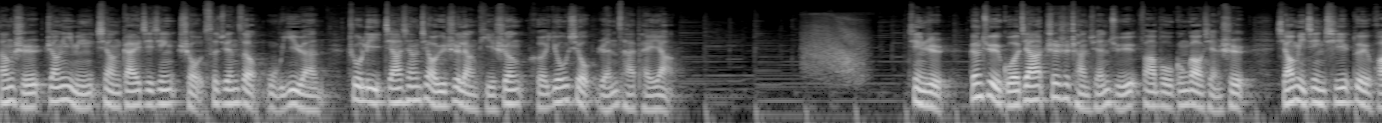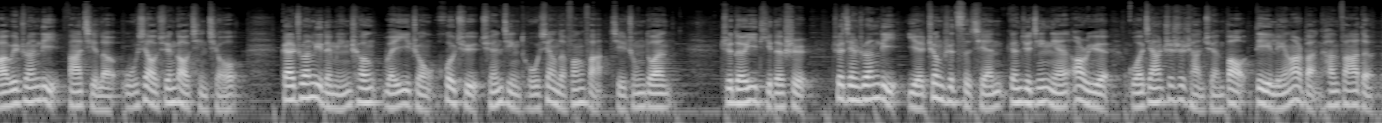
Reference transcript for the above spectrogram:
当时张一鸣向该基金首次捐赠五亿元，助力家乡教育质量提升和优秀人才培养。近日，根据国家知识产权局发布公告显示，小米近期对华为专利发起了无效宣告请求。该专利的名称为一种获取全景图像的方法及终端。值得一提的是，这件专利也正是此前根据今年二月国家知识产权报第零二版刊发的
